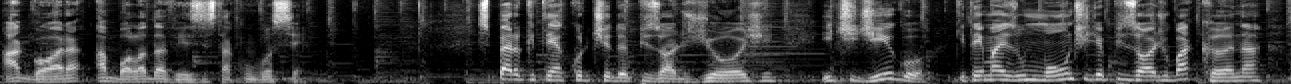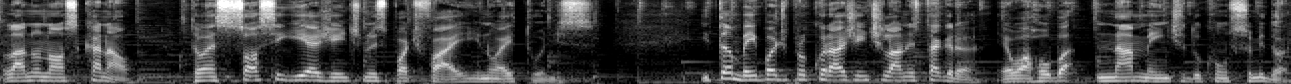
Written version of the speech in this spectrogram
Agora a bola da vez está com você. Espero que tenha curtido o episódio de hoje e te digo que tem mais um monte de episódio bacana lá no nosso canal. Então é só seguir a gente no Spotify e no iTunes. E também pode procurar a gente lá no Instagram, é o arroba na mente do consumidor.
